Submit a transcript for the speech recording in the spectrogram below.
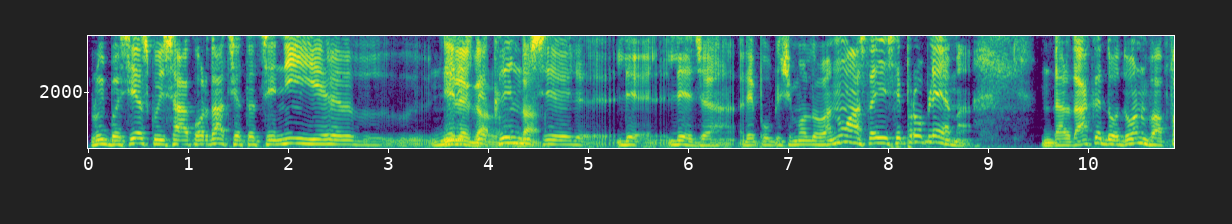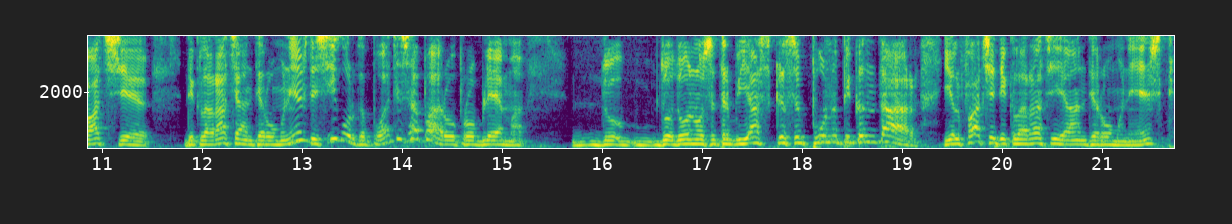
lui Băsescu i s-a acordat cetățenie nerespectându-se le, legea Republicii Moldova. Nu, asta este problema. Dar dacă Dodon va face declarația antiromânești, desigur că poate să apară o problemă. Do- Dodon o să trebuiască să pună pe cântar. El face declarații antiromânești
